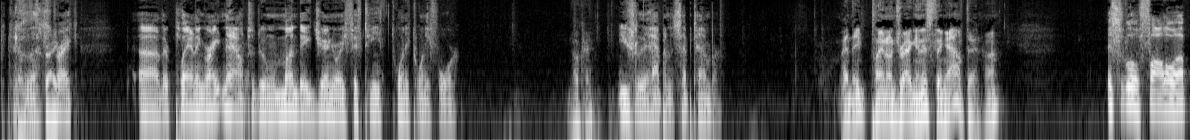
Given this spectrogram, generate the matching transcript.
because, of the strike. strike. Uh, they're planning right now to do Monday, January 15th, 2024. Okay. Usually they happen in September. And they plan on dragging this thing out then, huh? This is a little follow up.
